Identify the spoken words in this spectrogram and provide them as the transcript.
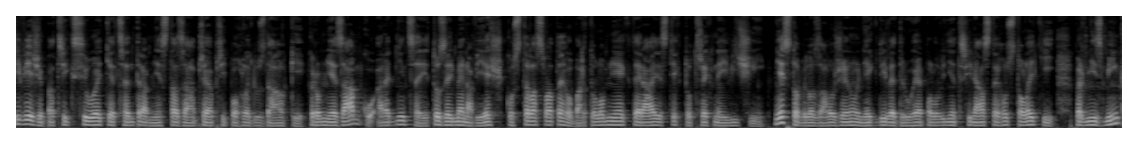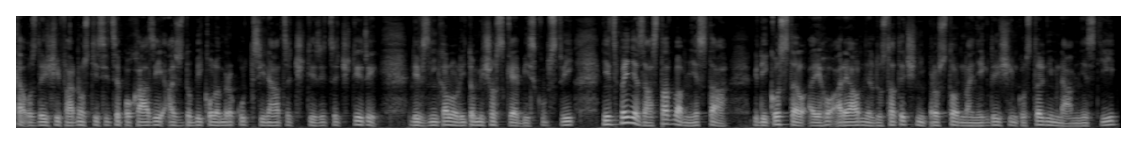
Tři věže patří k siluetě centra města Zábřeha při pohledu z dálky. Kromě zámku a radnice je to zejména věž kostela svatého Bartoloměje, která je z těchto třech nejvyšší. Město bylo založeno někdy ve druhé polovině 13. století. První zmínka o zdejší farnosti sice pochází až z doby kolem roku 1344, kdy vznikalo litomyšovské biskupství. Nicméně zástavba města, kdy kostel a jeho areál měl dostatečný prostor na někdejším kostelním náměstí,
